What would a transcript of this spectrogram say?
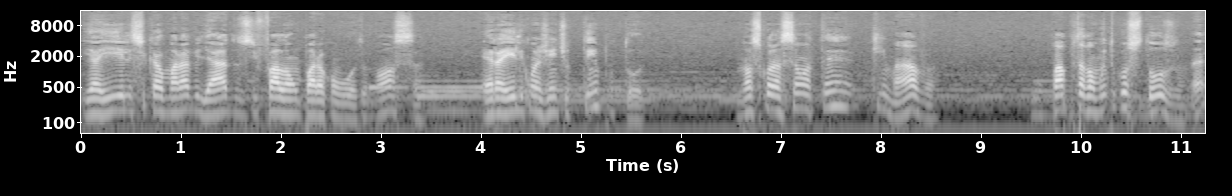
E aí eles ficam maravilhados e falam um para com o outro: Nossa, era ele com a gente o tempo todo. Nosso coração até queimava. O papo estava muito gostoso, né?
